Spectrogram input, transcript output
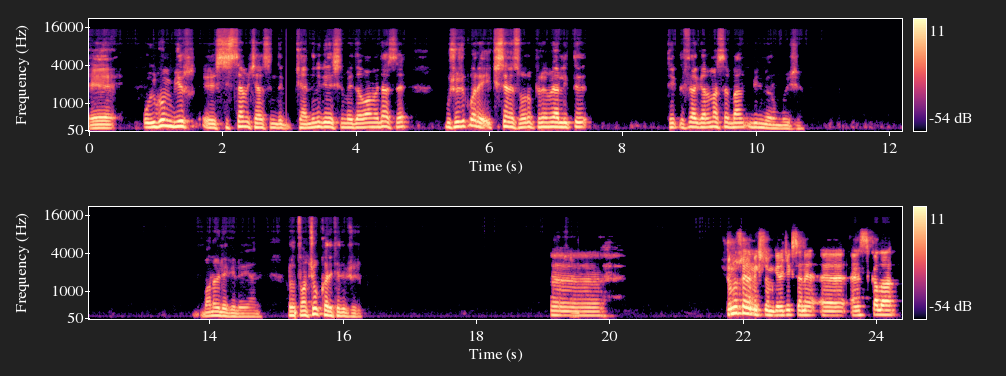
Ee, uygun bir e, sistem içerisinde kendini geliştirmeye devam ederse bu çocuk var ya iki sene sonra Premier Lig'de teklifler gelmezse ben bilmiyorum bu işi. Bana öyle geliyor yani. Rıdvan çok kaliteli bir çocuk. Ee, şunu söylemek istiyorum gelecek sene e, Enskala,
